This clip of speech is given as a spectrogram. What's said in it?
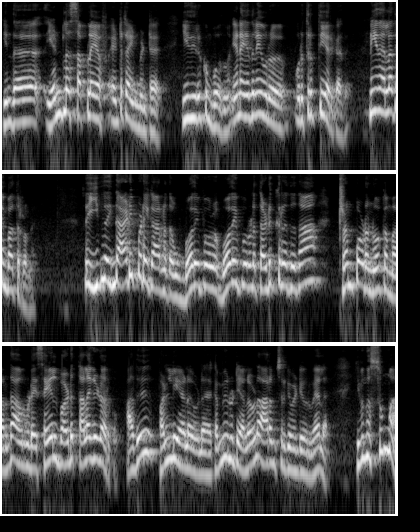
இந்த எண்ட்லெஸ் சப்ளை ஆஃப் என்டர்டைன்மெண்ட்டு இது இருக்கும் போதும் ஏன்னா எதுலேயும் ஒரு ஒரு திருப்தியே இருக்காது. நீங்கள் தான் எல்லாத்தையும் பார்த்துடுறோமே. ஸோ இந்த இந்த அடிப்படை காரணத்தை போதைப்பொருள் போதைப்பொருளை தடுக்கிறது தான் ட்ரம்ப்போட நோக்கமாக இருந்தால் அவருடைய செயல்பாடு தலைகீழாக இருக்கும். அது பள்ளி அளவில் கம்யூனிட்டி அளவில் ஆரம்பிச்சிருக்க வேண்டிய ஒரு வேலை. இவங்க சும்மா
